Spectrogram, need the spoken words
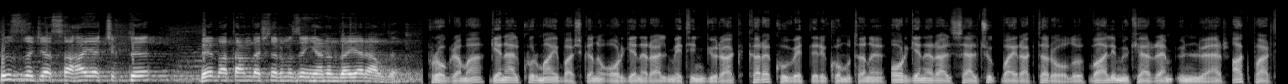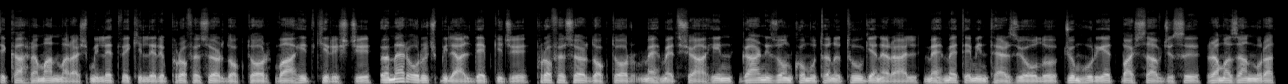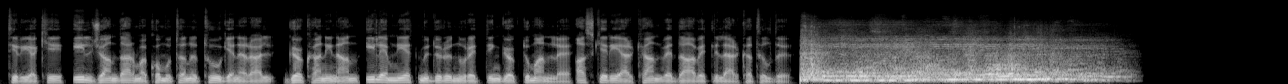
hızlıca sahaya çıktı ve vatandaşlarımızın yanında yer aldı. Programa Genelkurmay Başkanı Orgeneral Metin Gürak, Kara Kuvvetleri Komutanı Orgeneral Selçuk Bayraktaroğlu, Vali Mükerrem Ünlüer, AK Parti Kahramanmaraş Milletvekilleri Profesör Doktor Vahit Kirişçi, Ömer Oruç Bilal Depgici, Profesör Doktor Mehmet Şahin, Garnizon Komutanı Tuğgeneral Mehmet Emin Terzioğlu, Cumhuriyet Başsavcısı Ramazan Murat Tiryaki, İl Jandarma Komutanı Tuğgeneral Gökhan İnan, İl Emniyet Müdürü Nurettin Göktuman'le askeri erkan ve davetliler katıldı. Thank you.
